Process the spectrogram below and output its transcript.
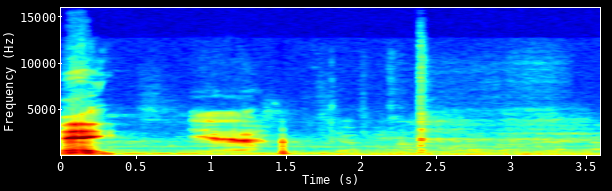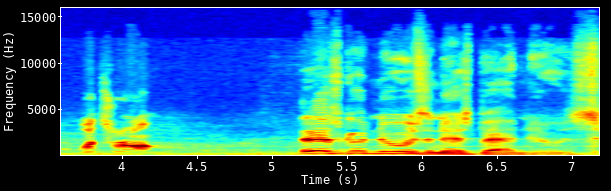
Hey, Yeah. What's wrong? There's good news and there's bad news.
